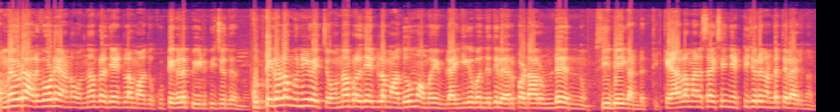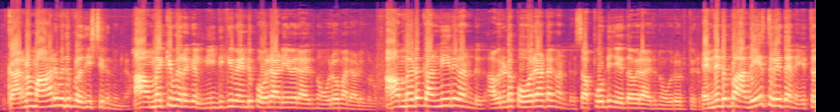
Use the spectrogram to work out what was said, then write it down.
അമ്മയുടെ അറിവോടെയാണ് ഒന്നാം പ്രതിയായിട്ടുള്ള മധു കുട്ടികളെ പീഡിപ്പിച്ചതെന്നും കുട്ടികളുടെ മുന്നിൽ വെച്ച് ഒന്നാം പ്രതിയായിട്ടുള്ള മധുവും അമ്മയും ലൈംഗിക ബന്ധത്തിൽ ഏർപ്പെടാറുണ്ട് എന്നും സി ബി ഐ കണ്ടെത്തി. കേരള മനസാക്ഷിയെ ഞെട്ടിച്ചൊരു കണ്ടെത്തലായിരുന്നു അത്. കാരണം ആരും ഇത് പ്രതീക്ഷിച്ചിരുന്നില്ല. ആ അമ്മയ്ക്ക് പിറകിൽ നീതിക്ക് വേണ്ടി പോരാടിയവരായിരുന്നു ഓരോ മലയാളികളും. ആ അമ്മയുടെ കണ്ണീര് കണ്ട് അവരുടെ പോരാട്ടം കണ്ട് സപ്പോർട്ട് ചെയ്തവരായിരുന്നു ഓരോരുത്തരും. എന്നിട്ട് ഇപ്പൊ അതേ സ്ത്രീ തന്നെ ഇത്ര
